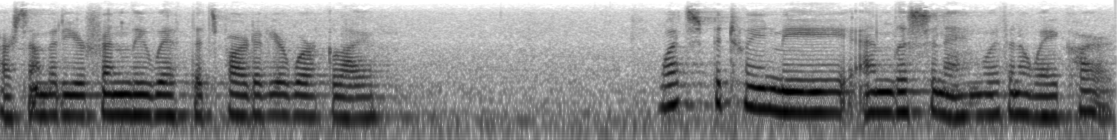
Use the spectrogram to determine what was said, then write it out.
Or somebody you're friendly with that's part of your work life. What's between me and listening with an awake heart?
